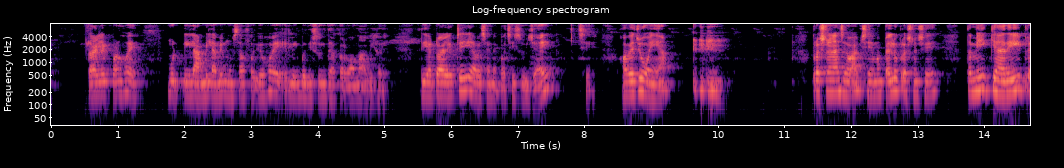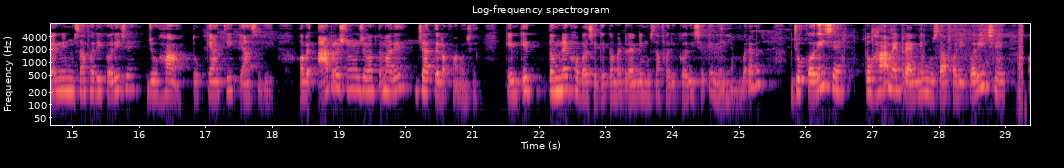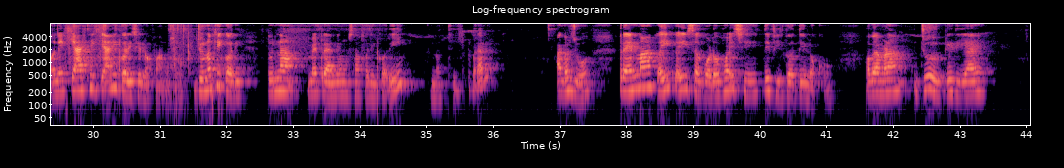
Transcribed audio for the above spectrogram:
ટોયલેટ પણ હોય, મોટી, લાંબી લાંબી મુસાફરીઓ હોય, એટલે એ બધી સુવિધા કરવામાં આવી હોય. રિયા ટોયલેટ જઈ આવે છે અને પછી સૂઈ જાય છે. હવે જો અહીંયા પ્રશ્નના જવાબ છે. એમાં પહેલો પ્રશ્ન છે, તમે ક્યારેય ટ્રેનની મુસાફરી કરી છે? જો હા, તો ક્યાંથી ક્યાં સુધી? હવે આ પ્રશ્નનો જવાબ તમારે જાતે લખવાનો છે. કેમ કે તમને ખબર છે કે તમે ટ્રેનની મુસાફરી કરી છે કે નહીં એમ, બરાબર? જો કરી છે, તો હા, મેં ટ્રેનની મુસાફરી કરી છે અને ક્યાંથી ક્યાંની કરી છે લખવાનું છે. જો નથી કરી, તો ના, મેં ટ્રેનની મુસાફરી કરી નથી, બરાબર? આગળ જુઓ. ટ્રેનમાં કઈ કઈ સગવડો હોય છે તે વિગતે લખો. હવે હમણાં જોયું કે રિયાએ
